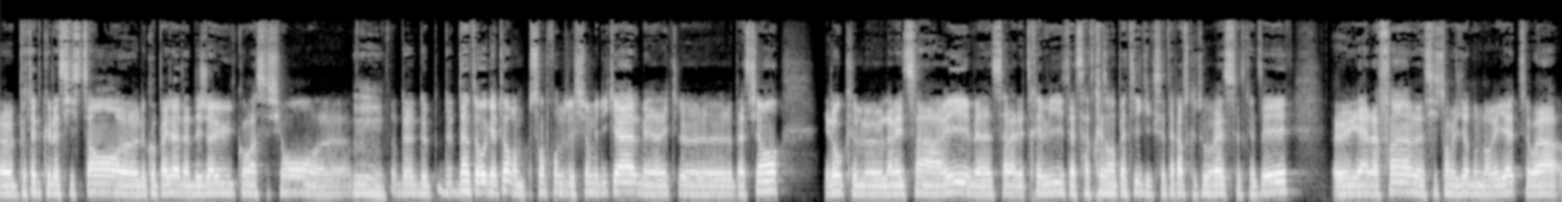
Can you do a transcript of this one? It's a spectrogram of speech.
Euh, Peut-être que l'assistant, euh, le copilot a déjà eu une conversation euh, de- d'interrogatoire, donc sans prendre de décision médicale, mais avec le, le patient. Et donc le, la médecin arrive, elle- ça va aller très vite, elle sera très empathique, etc. Parce que tout le reste c'est traité. Euh, et à la fin, l'assistant va dire dans l'oreillette, voilà,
